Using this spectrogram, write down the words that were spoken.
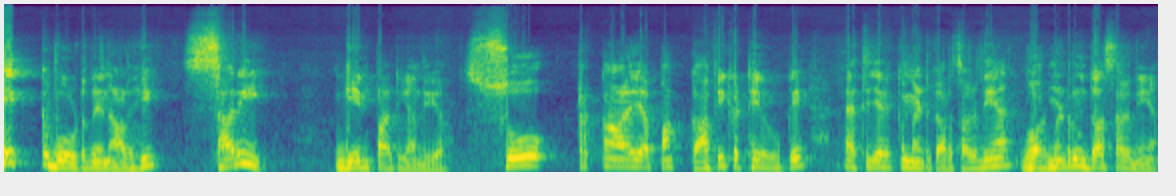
ਇੱਕ ਵੋਟ ਦੇ ਨਾਲ ਹੀ ਸਾਰੀ ਗੇਮ ਪਾਰਟੀ ਆਉਂਦੀ ਆ। ਸੋ ਟਰੱਕਾਂ ਵਾਲੇ ਆਪਾਂ ਕਾਫੀ ਇਕੱਠੇ ਹੋ ਕੇ ਇੱਥੇ ਜਾ ਕੇ ਕਮੈਂਟ ਕਰ ਸਕਦੇ ਹਾਂ ਗਵਰਨਮੈਂਟ ਨੂੰ ਦੱਸ ਸਕਦੇ ਹਾਂ।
